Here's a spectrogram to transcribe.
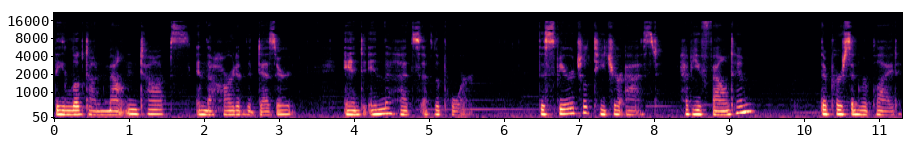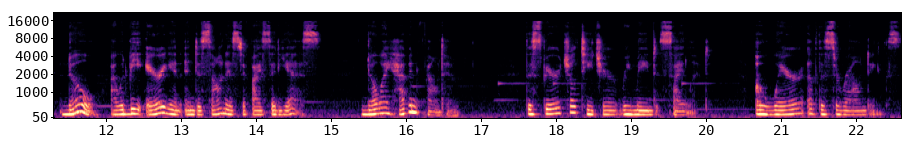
They looked on mountain tops, in the heart of the desert, and in the huts of the poor. The spiritual teacher asked, Have you found Him? The person replied, No, I would be arrogant and dishonest if I said yes. No, I haven't found Him. The spiritual teacher remained silent, aware of the surroundings.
